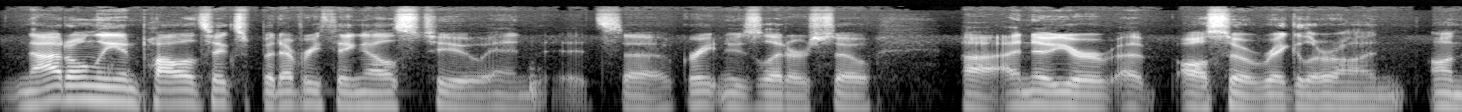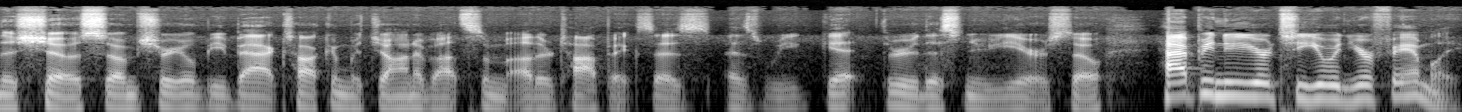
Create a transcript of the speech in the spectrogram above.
not only in politics but everything else too, and it's a great newsletter. So uh, I know you're uh, also a regular on on this show, so I'm sure you'll be back talking with John about some other topics as as we get through this new year. So happy New Year to you and your family.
